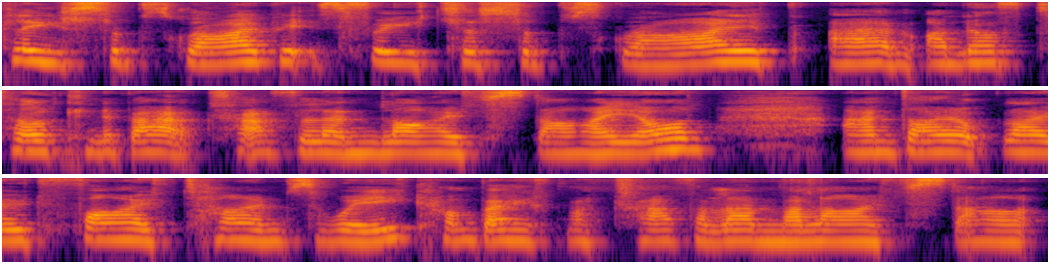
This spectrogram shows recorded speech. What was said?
please subscribe it's free to subscribe. Um, I love talking about travel and lifestyle and I upload five times a week on both my travel and my lifestyle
